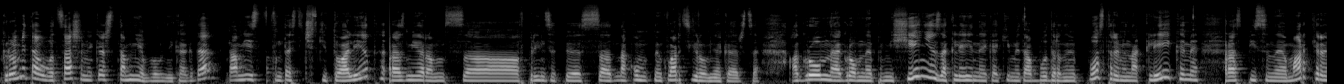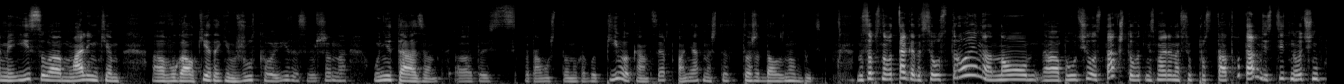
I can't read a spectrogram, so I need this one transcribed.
Кроме того, вот Саша, мне кажется, там не был никогда. Там есть фантастический туалет размером с, в принципе, с однокомнатную квартиру, мне кажется огромное-огромное помещение, заклеенное какими-то ободранными постерами, наклейками, расписанное маркерами и с маленьким а, в уголке таким жуткого вида совершенно унитазом. А, то есть, потому что, ну, как бы пиво, концерт, понятно, что это тоже должно быть. Ну, собственно, вот так это все устроено, но а, получилось так, что вот несмотря на всю простоту, там действительно очень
